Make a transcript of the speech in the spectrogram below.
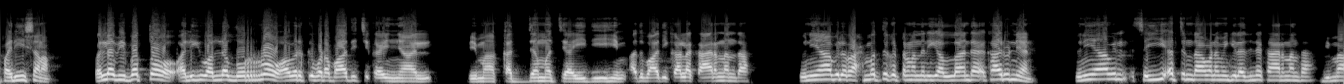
പരീക്ഷണം. വല്ല വിപത്തോ അല്ലെങ്കിൽ വല്ല ദുർറോ അവർക്ക് ഇവിടെ ബാധിച്ചു കഴിഞ്ഞാൽ ബിമാ കദ്ദമത്ത് ഐദീഹിം. അത് ബാധിക്കാനുള്ള കാരണം എന്താ? ദുനിയാവിൽ റഹ്മത്ത് കിട്ടണം എന്നെനിക്ക് അള്ളാന്റെ കാരുണ്യാണ്. ദുനിയാവിൽ സയ്യത്ത് ഉണ്ടാവണമെങ്കിൽ അതിന്റെ കാരണം എന്താ? ബിമാ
